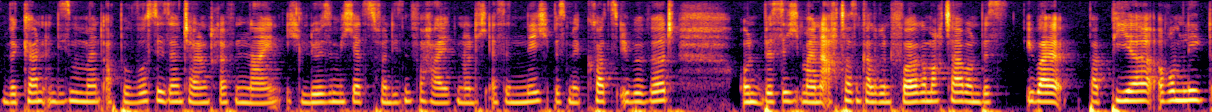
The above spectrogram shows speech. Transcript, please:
und wir können in diesem Moment auch bewusst diese Entscheidung treffen, nein, ich löse mich jetzt von diesem Verhalten und ich esse nicht, bis mir kotzübel wird und bis ich meine 8000 Kalorien voll gemacht habe und bis überall Papier rumliegt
